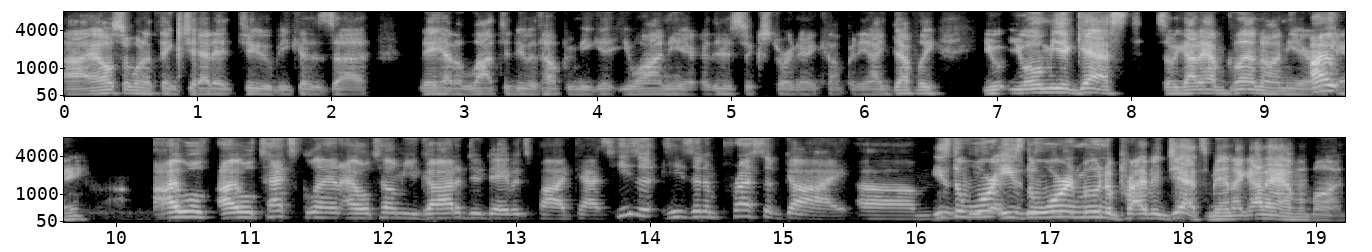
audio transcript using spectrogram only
Uh, I also want to thank JetIt too because uh, they had a lot to do with helping me get you on here. This extraordinary company. I definitely you you owe me a guest, so we got to have Glenn on here. Okay. I, I will I will text Glenn. I will tell him you got to do David's podcast. He's a he's an impressive guy. Um, he's the war he's, he's the Warren Moon of private jets, man. I got to have him on.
